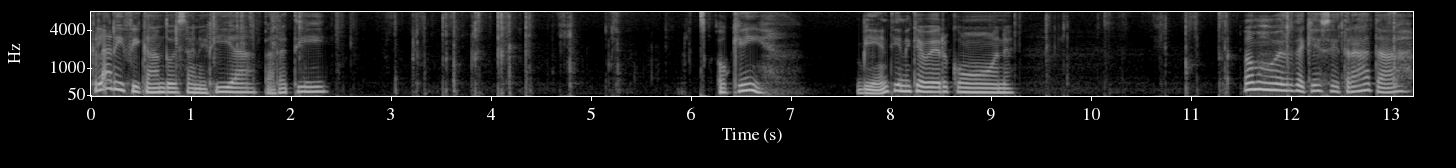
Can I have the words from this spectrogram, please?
clarificando esta energía para ti. Ok, bien, tiene que ver con... Vamos a ver de qué se trata.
